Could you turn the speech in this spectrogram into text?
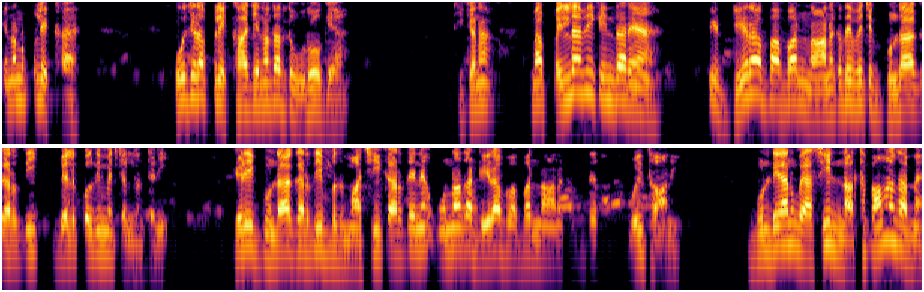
ਇਹਨਾਂ ਨੂੰ ਭੁਲੇਖਾ ਹੈ। ਉਹ ਜਿਹੜਾ ਭੁਲੇਖਾ ਜਿਹਨਾਂ ਦਾ ਦੂਰ ਹੋ ਗਿਆ ਠੀਕ ਹੈ ਨਾ? ਮੈਂ ਪਹਿਲਾਂ ਵੀ ਕਹਿੰਦਾ ਰਿਹਾ ਕਿ ਡੇਰਾ ਬਾਬਾ ਨਾਨਕ ਦੇ ਵਿੱਚ ਗੁੰਡਾਗਰਦੀ ਬਿਲਕੁਲ ਨਹੀਂ ਮੈਂ ਚੱਲਣ ਦੇਣੀ। ਜਿਹੜੀ ਗੁੰਡਾਗਰਦੀ ਬਦਮਾਸ਼ੀ ਕਰਦੇ ਨੇ ਉਹਨਾਂ ਦਾ ਡੇਰਾ ਬਾਬਾ ਨਾਨਕ ਤੇ ਕੋਈ ਥਾਂ ਨਹੀਂ। ਗੁੰਡਿਆਂ ਨੂੰ ਐਸੀ ਨੱਥ ਪਾਵਾਂਗਾ ਮੈਂ।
